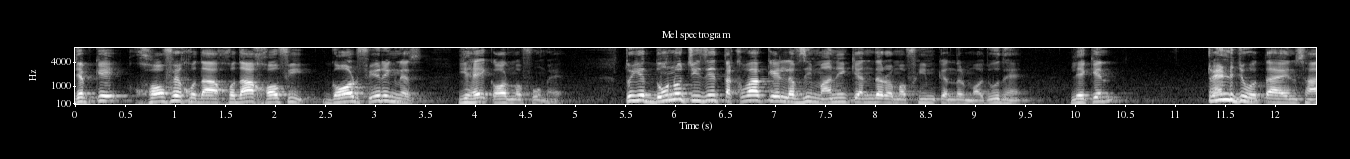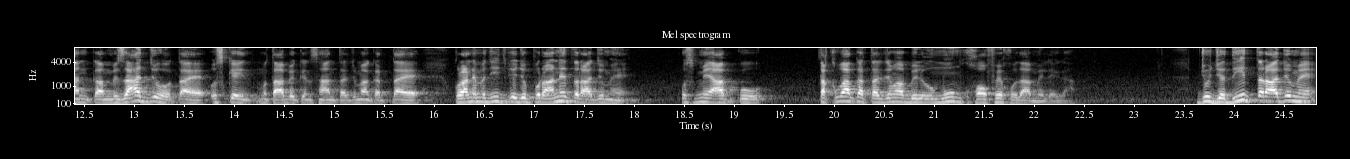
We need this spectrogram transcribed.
جبکہ خوف خدا خدا خوفی گاڈ فیئرنگنس یہ ہے ایک اور مفہوم ہے۔ تو یہ دونوں چیزیں تقوی کے لفظی معنی کے اندر اور مفہوم کے اندر موجود ہیں، لیکن ٹرینڈ جو ہوتا ہے انسان کا، مزاج جو ہوتا ہے، اس کے مطابق انسان ترجمہ کرتا ہے۔ قرآن مجید کے جو پرانے تراجم ہیں، اس میں آپ کو تقوی کا ترجمہ بالعموم خوف خدا ملے گا۔ جو جدید تراجم ہیں،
